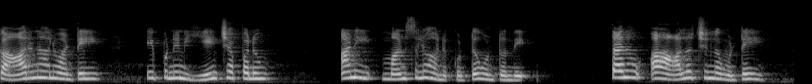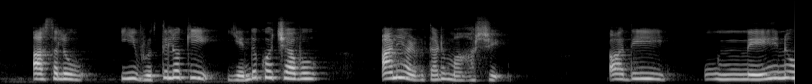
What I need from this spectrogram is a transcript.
కారణాలు అంటే ఇప్పుడు నేను ఏం చెప్పను? అని మనసులో అనుకుంటూ ఉంటుంది. తను ఆ ఆలోచనలో ఉంటే అసలు ఈ వృత్తిలోకి ఎందుకు వచ్చావు? అని అడుగుతాడు మహర్షి. అది నేను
